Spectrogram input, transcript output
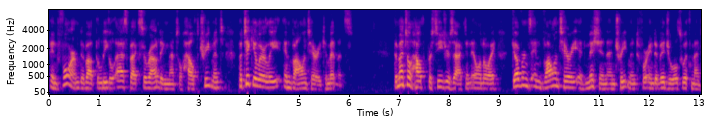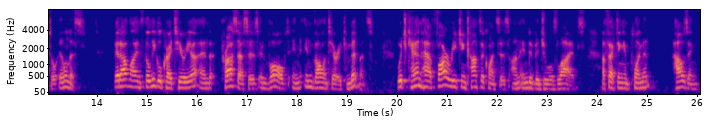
informed about the legal aspects surrounding mental health treatment, particularly involuntary commitments. The Mental Health Procedures Act in Illinois governs involuntary admission and treatment for individuals with mental illness. It outlines the legal criteria and processes involved in involuntary commitments, which can have far reaching consequences on individuals' lives, affecting employment, housing,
